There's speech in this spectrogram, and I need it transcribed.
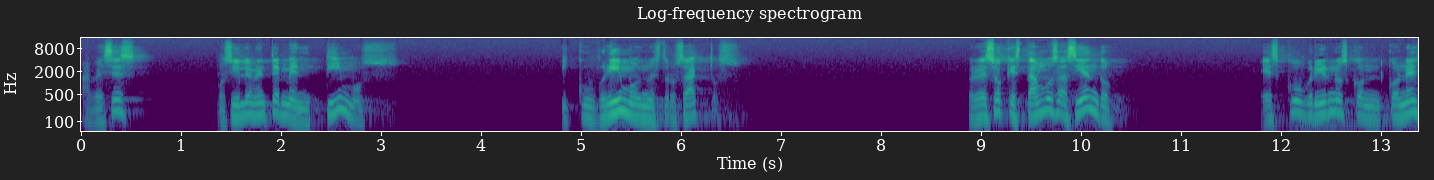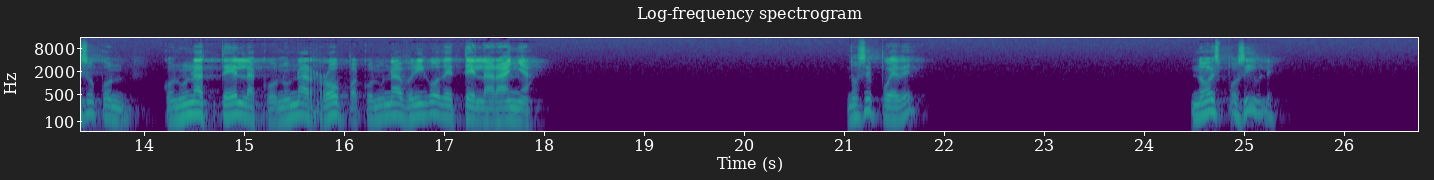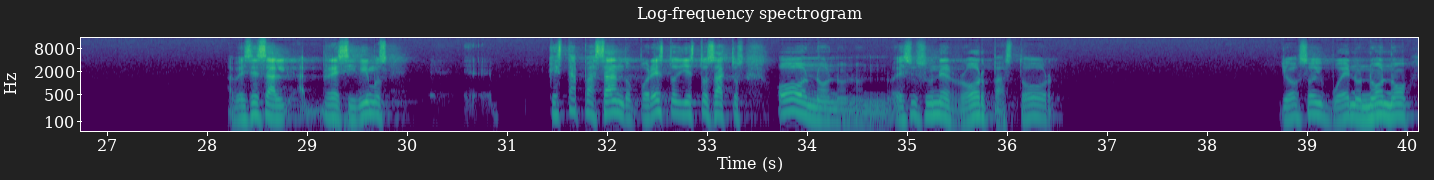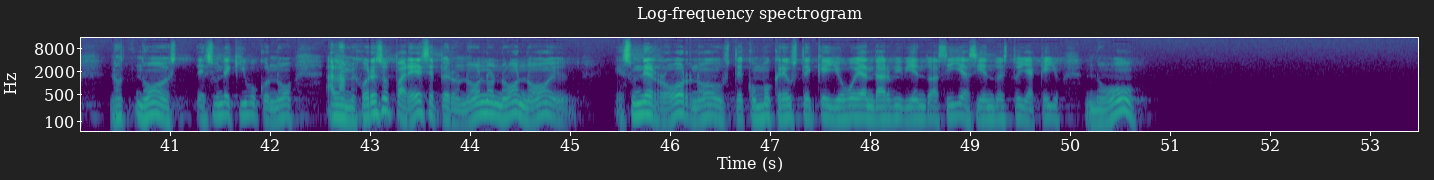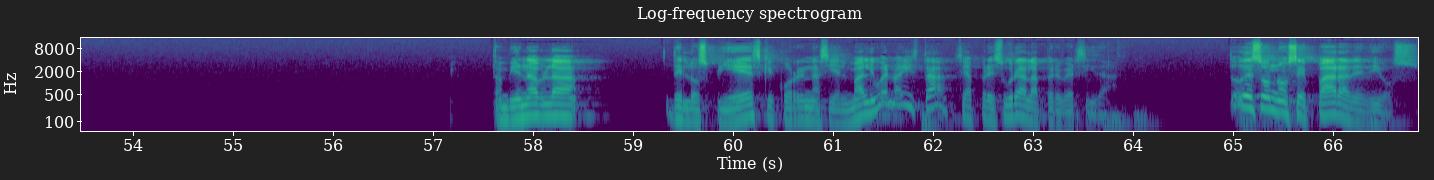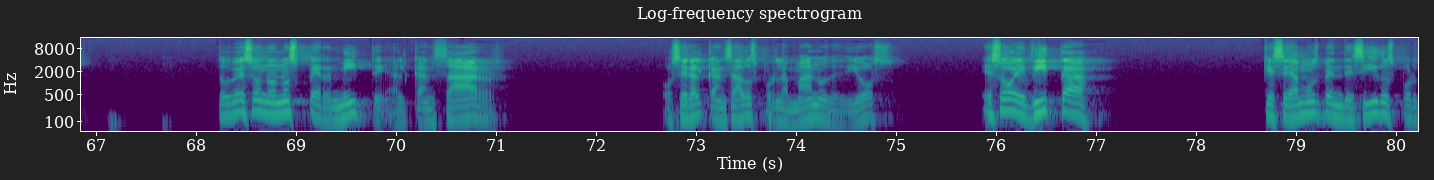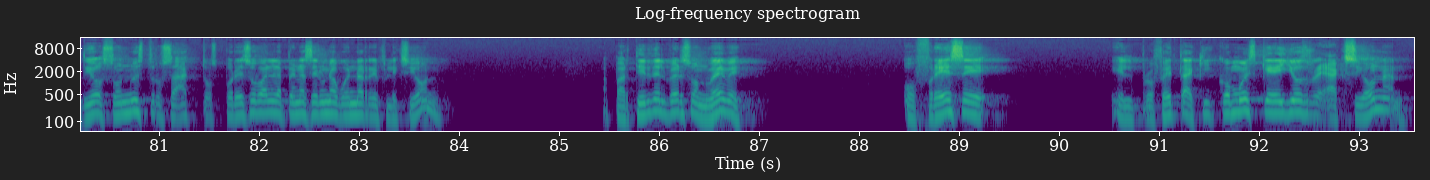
a veces posiblemente mentimos y cubrimos nuestros actos. Pero eso que estamos haciendo es cubrirnos con, eso, con, con una tela, con una ropa, con un abrigo de telaraña. No se puede. No es posible. A veces recibimos, ¿qué está pasando por estos y estos actos? Oh, no, no, no, no, eso es un error, pastor yo soy bueno, no, no, no, no, es un equívoco, no. A lo mejor eso parece, pero no, no, no, no, es un error, ¿no? Usted, ¿cómo cree usted que yo voy a andar viviendo así, haciendo esto y aquello? No. También habla de los pies que corren hacia el mal y bueno, ahí está, se apresura a la perversidad. Todo eso nos separa de Dios. Todo eso no nos permite alcanzar o ser alcanzados por la mano de Dios. Eso evita que seamos bendecidos por Dios, son nuestros actos. Por eso vale la pena hacer una buena reflexión. A partir del verso 9, ofrece el profeta aquí cómo es que ellos reaccionan.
